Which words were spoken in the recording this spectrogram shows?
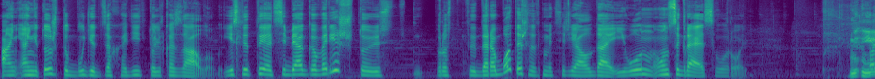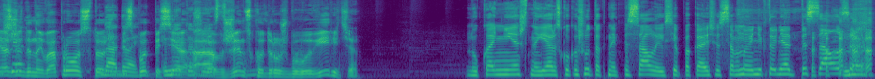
А, а не то, что будет заходить только залу. Если ты от себя говоришь, то есть просто ты доработаешь этот материал, да, и он, он сыграет свою роль. Неожиданный вопрос, тоже Да, без давай. подписи. Тоже А есть. в женскую дружбу вы верите? Ну, конечно, я сколько шуток написала, и все пока еще со мной никто не отписался.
